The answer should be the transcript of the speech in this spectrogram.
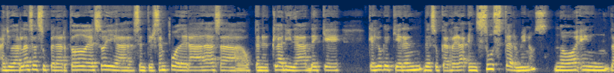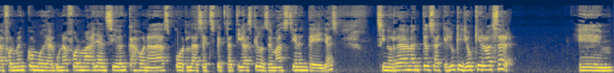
ayudarlas a superar todo eso y a sentirse empoderadas, a obtener claridad de que qué es lo que quieren de su carrera en sus términos, no en la forma en cómo de alguna forma hayan sido encajonadas por las expectativas que los demás tienen de ellas, sino realmente, o sea, qué es lo que yo quiero hacer. Em,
